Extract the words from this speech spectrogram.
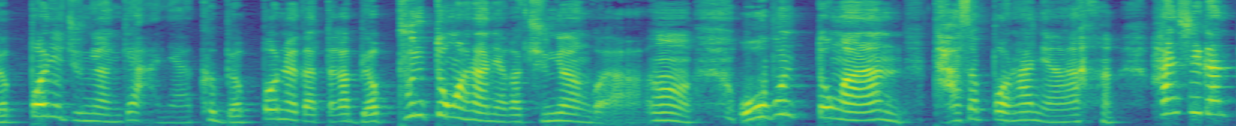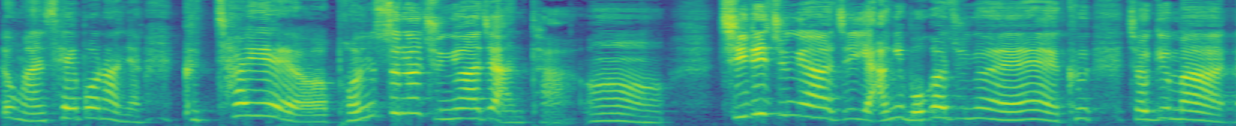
몇 번이 중요한 게 아니야. 그 몇 번을 갖다가 몇 분 동안 하냐가 중요한 거야. 어, 5분 동안 다섯 번 하냐, 1시간 동안 세 번 하냐, 그 차이예요. 번수는 중요하지 않다. 어, 질이 중요하지, 양이 뭐가 중요해. 그, 저기 막,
